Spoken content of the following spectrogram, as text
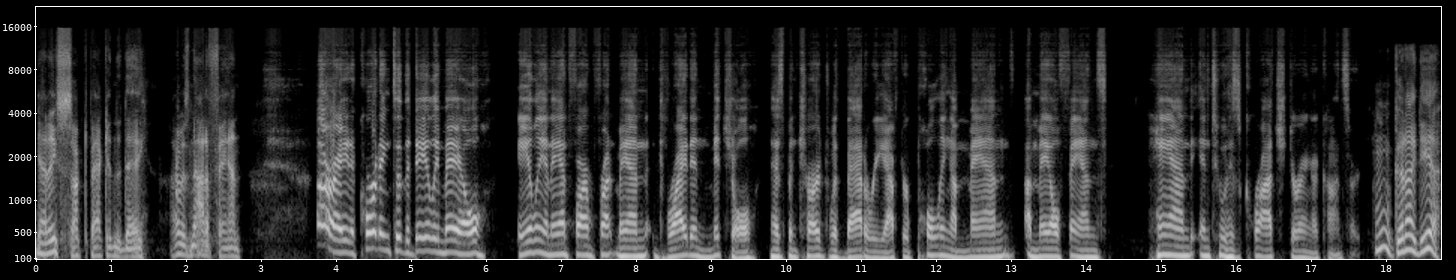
Yeah, they sucked back in the day. I was not a fan. All right. According to the Daily Mail, Alien Ant Farm frontman Dryden Mitchell has been charged with battery after pulling a man, a male fan's hand into his crotch during a concert. Hmm, good idea.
